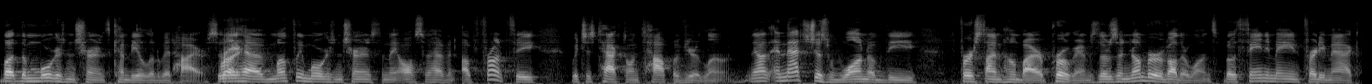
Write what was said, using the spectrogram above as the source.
but the mortgage insurance can be a little bit higher. So Right. they have monthly mortgage insurance, and they also have an upfront fee, which is tacked on top of your loan. Now, and that's just one of the first-time homebuyer programs. There's a number of other ones. Both Fannie Mae and Freddie Mac,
